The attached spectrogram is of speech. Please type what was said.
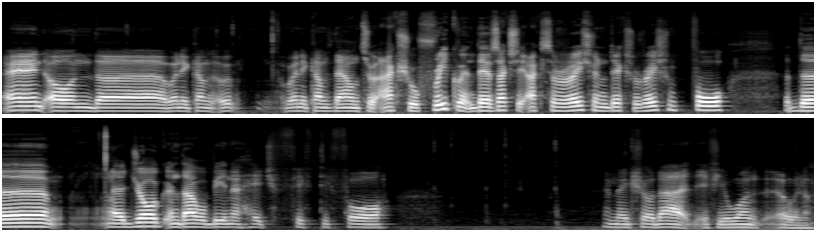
And on the, when it comes, when it comes down to actual frequent, there's actually acceleration, the acceleration for the uh, jog, and that will be in a H54. And make sure that if you want, oh no,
